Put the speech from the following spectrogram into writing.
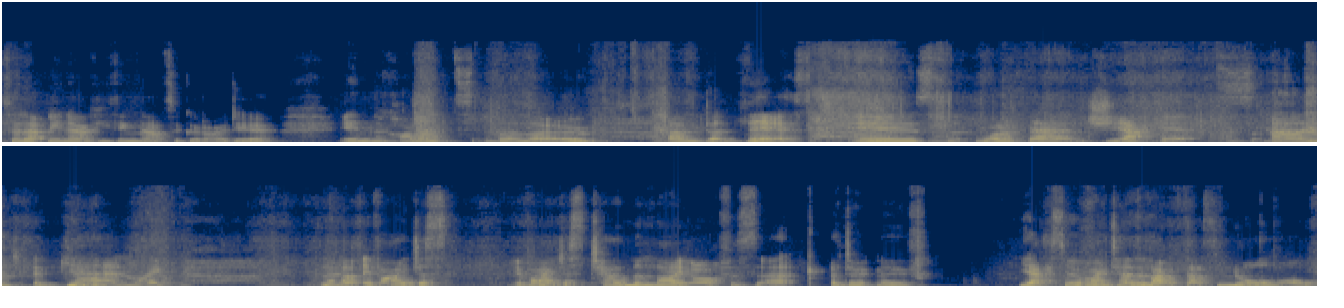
So let me know if you think that's a good idea in the comments below. Um, but this is one of their jackets, and again, like, look, if I just if I just turn the light off a sec, I don't know if yeah, so if I turn the light off, that's normal.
